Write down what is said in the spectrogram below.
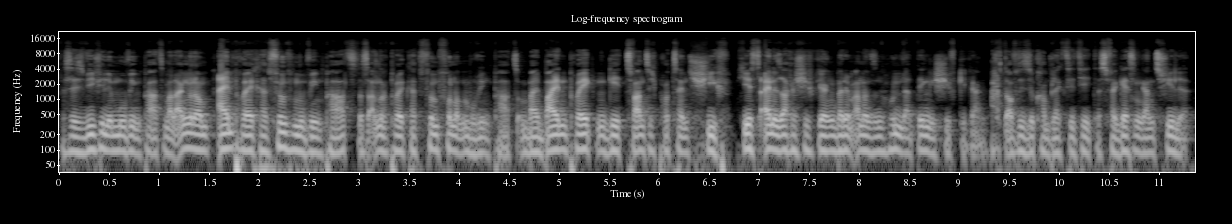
Das heißt, wie viele Moving Parts mal angenommen? Ein Projekt hat fünf Moving Parts, das andere Projekt hat 500 Moving Parts und bei beiden Projekten geht 20% schief. Hier ist eine Sache schiefgegangen, bei dem anderen sind 100 Dinge schiefgegangen. Achte auf diese Komplexität, das vergessen ganz viele.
